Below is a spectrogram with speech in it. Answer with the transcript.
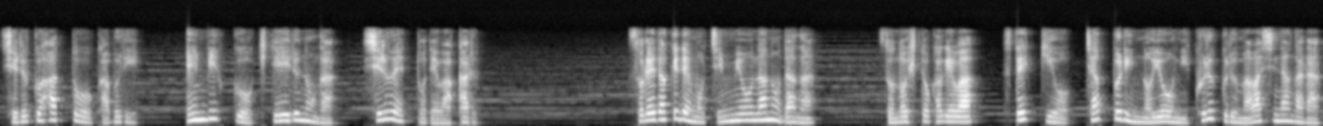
シルクハットをかぶり、塩ビ服を着ているのがシルエットでわかる。それだけでも珍妙なのだが、その人影はステッキをチャップリンのようにくるくる回しながら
